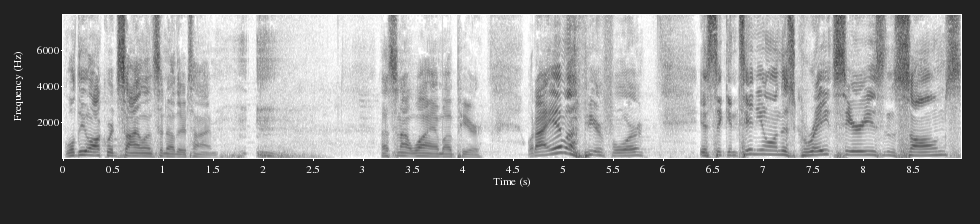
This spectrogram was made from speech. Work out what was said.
We'll do awkward silence another time. That's not why I'm up here. What I am up here for is to continue on this great series in Psalms.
